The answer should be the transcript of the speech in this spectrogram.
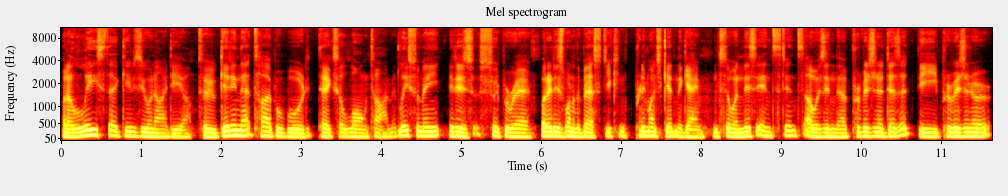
but at least that gives you an idea. So getting that type of wood takes a long time. At least for me, it is super rare, but it is one of the best you can pretty much get in the game. And so in this instance, I was in the Provisioner Desert. The Provisioner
